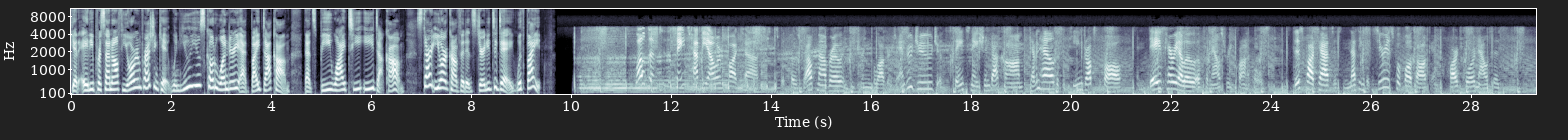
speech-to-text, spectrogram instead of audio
Get 80% off your impression kit when you use code WONDERY at Byte.com. That's B-Y-T-E dot com. Start your confidence journey today with Byte. Welcome to the Saints Happy Hour podcast with host Ralph Malbro and featuring bloggers Andrew Juge of SaintsNation.com, Kevin Held of The Team Drops the Ball, and Dave Cariello of Canal Street Chronicles. This podcast is nothing but serious football talk and hardcore analysis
